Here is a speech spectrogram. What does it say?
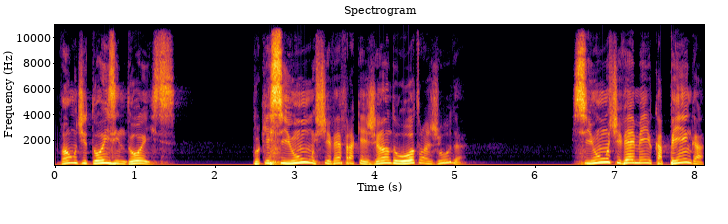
Vão de dois em dois. Porque se um estiver fraquejando, o outro ajuda. Se um estiver meio capenga,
